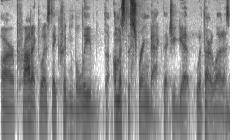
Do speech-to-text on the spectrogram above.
our product was they couldn't believe the, almost the spring back that you get with our lettuce.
